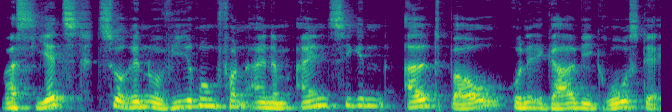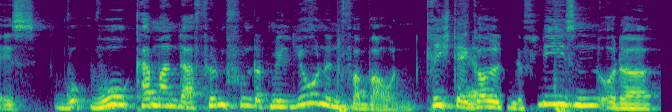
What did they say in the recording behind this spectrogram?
was jetzt zur Renovierung von einem einzigen Altbau, und egal wie groß der ist, wo, wo kann man da 500 Millionen verbauen? Kriegt der goldene Fliesen oder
